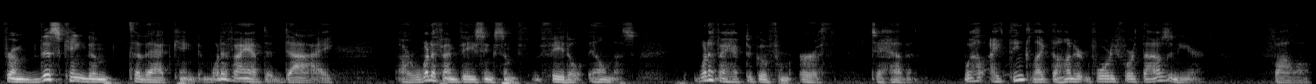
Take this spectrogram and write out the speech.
from this kingdom to that kingdom? What if I have to die? Or what if I'm facing some fatal illness? What if I have to go from earth to heaven? Well, I think like the 144,000 here, follow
